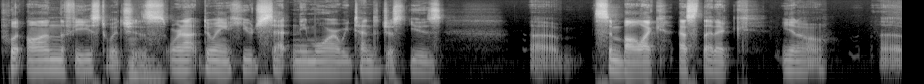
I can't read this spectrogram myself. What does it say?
put on the feast, which is we're not doing a huge set anymore. We tend to just use uh, symbolic, aesthetic, you know, uh,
